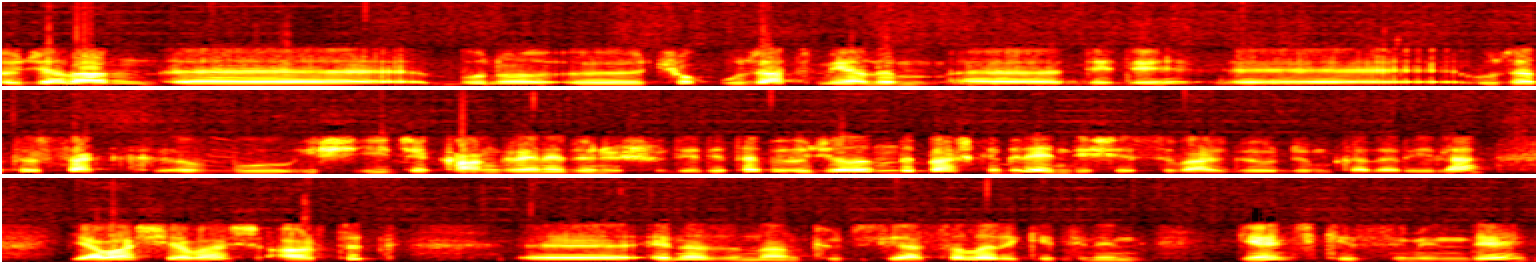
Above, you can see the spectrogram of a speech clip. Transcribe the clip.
Öcalan e, bunu e, çok uzatmayalım e, dedi. E, uzatırsak e, bu iş iyice kangrene dönüşür dedi. Tabii Öcalan'ın da başka bir endişesi var gördüğüm kadarıyla. Yavaş yavaş artık e, en azından Kürt siyasal hareketinin genç kesiminde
